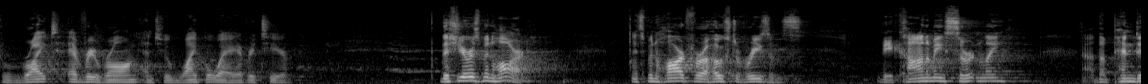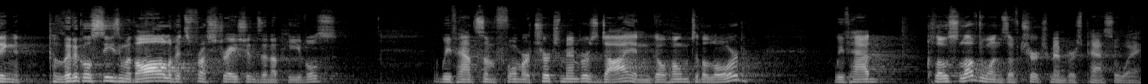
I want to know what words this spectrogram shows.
to right every wrong and to wipe away every tear. This year has been hard. It's been hard for a host of reasons. The economy, certainly, uh, the pending political season with all of its frustrations and upheavals. We've had some former church members die and go home to the Lord. We've had close loved ones of church members pass away.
